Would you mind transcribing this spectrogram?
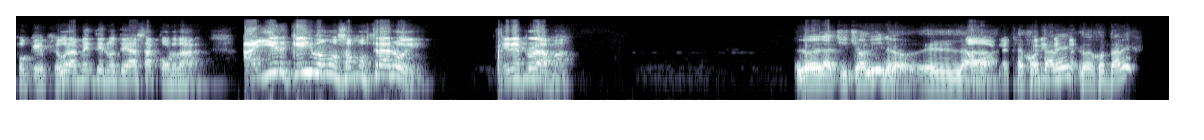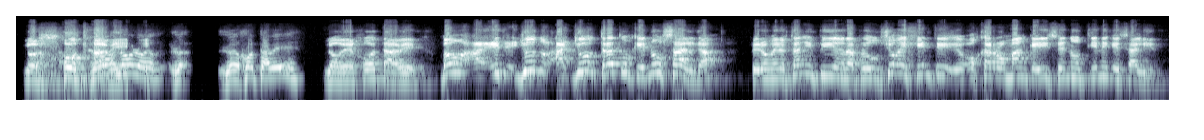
porque seguramente no te vas a acordar. Ayer, ¿qué íbamos a mostrar hoy en el programa? Lo de la chicholina. Lo de la, No, la ¿el JB, lo de JB. Lo de JB. No, no, lo, lo- lo de JB. Lo de JB. Vamos, a- este, yo, no- a- yo trato que no salga, pero me lo están impidiendo. En la producción hay gente, eh, Oscar Román, que dice, no, tiene que salir.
